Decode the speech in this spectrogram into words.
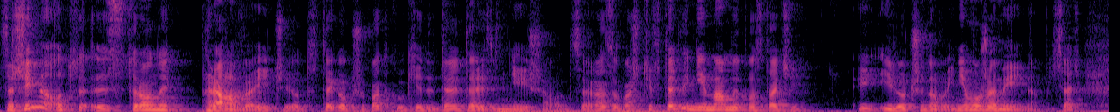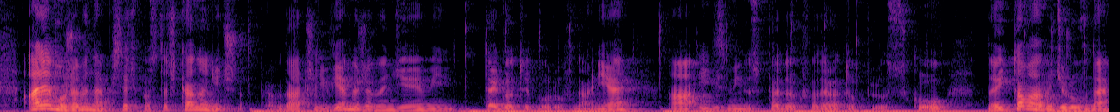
Zacznijmy od y, strony prawej, czyli od tego przypadku, kiedy delta jest mniejsza od 0. Zobaczcie, wtedy nie mamy postaci iloczynowej, nie możemy jej napisać, ale możemy napisać postać kanoniczną, prawda? Czyli wiemy, że będziemy mieli tego typu równanie ax minus p do kwadratu plus q, no i to ma być równe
